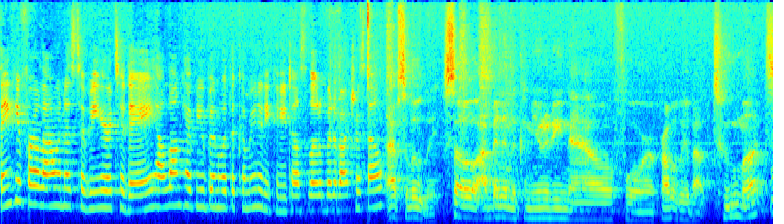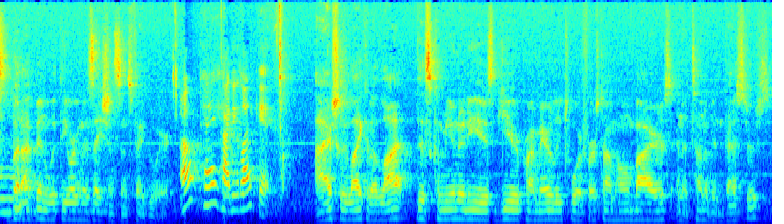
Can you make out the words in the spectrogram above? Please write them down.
Thank you for allowing us to be here today. How long have you been with the community? Can you tell us a little bit about yourself? Absolutely. So I've been in the community now for probably about two months, Mm-hmm. but I've been with the organization since February. Okay. How do you like it? I actually like it a lot. This community is geared primarily toward first-time home buyers and a ton of investors.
